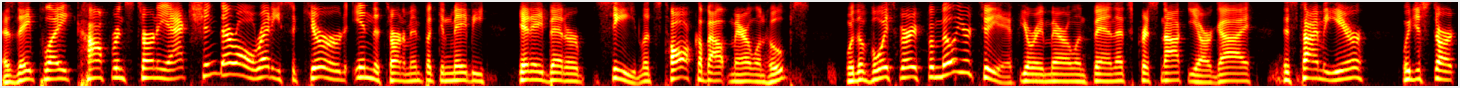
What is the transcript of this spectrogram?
as they play conference tourney action. They're already secured in the tournament, but can maybe get a better seed. Let's talk about Maryland hoops with a voice very familiar to you if you're a Maryland fan. That's Chris Knoche, our guy. This time of year, we just start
